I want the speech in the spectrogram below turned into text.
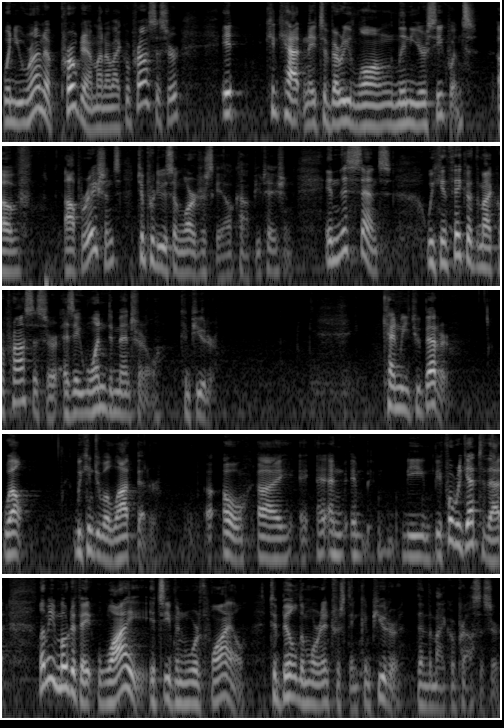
When you run a program on a microprocessor, it concatenates a very long linear sequence of operations to produce a larger scale computation. In this sense, we can think of the microprocessor as a one dimensional computer. Can we do better? Well, we can do a lot better. Uh, oh, uh, and, and be, before we get to that, let me motivate why it's even worthwhile to build a more interesting computer than the microprocessor.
